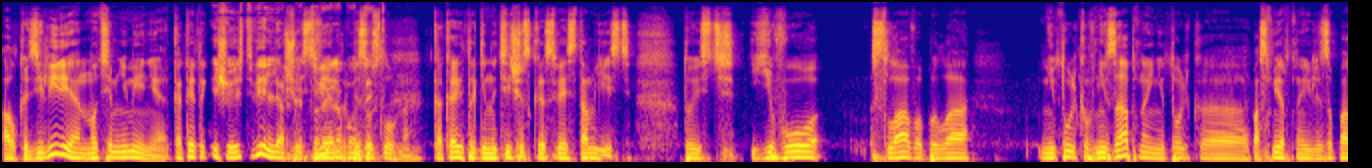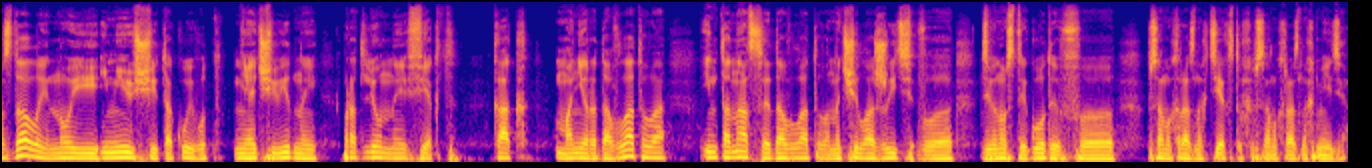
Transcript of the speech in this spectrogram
алкоделирия, но тем не менее, какая-то... Еще есть Веллер, Еще есть Веллер, безусловно. Какая-то генетическая связь там есть. То есть его слава была не только внезапной, не только посмертной или запоздалой, но и имеющей такой вот неочевидный продленный эффект, как манера Довлатова, интонация Довлатова начала жить в 90-е годы в, в самых разных текстах и в самых разных медиа.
